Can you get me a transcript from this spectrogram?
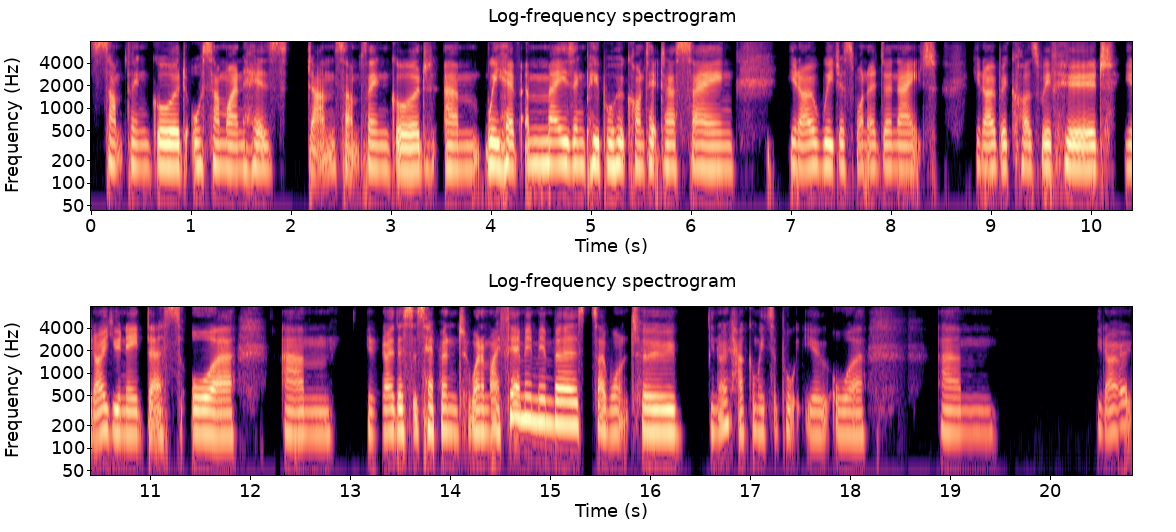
something good or someone has done something good. Um, we have amazing people who contact us saying, you know, we just want to donate, you know, because we've heard, you know, you need this, or, um, you know, this has happened to one of my family members. I want to, you know, how can we support you? Or, um, you know,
